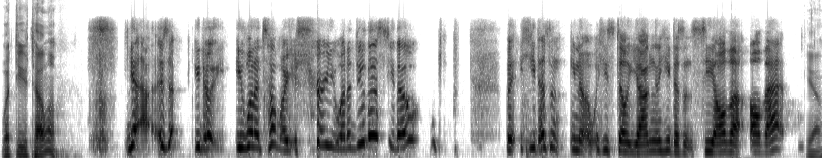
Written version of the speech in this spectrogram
What do you tell him? Yeah, is you know, you want to tell him, are you sure you want to do this? You know, but he doesn't. You know, he's still young and he doesn't see all the all that. Yeah.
